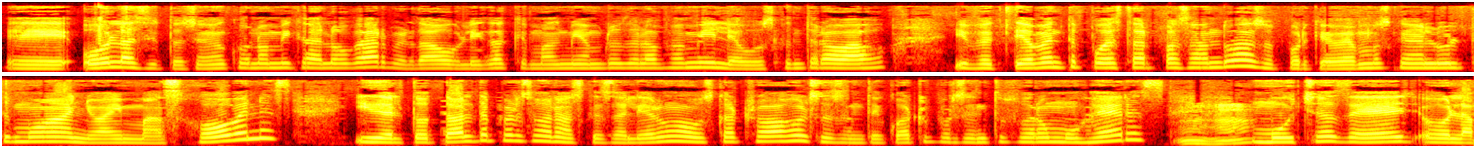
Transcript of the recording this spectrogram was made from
eh, o la situación económica del hogar, ¿verdad? Obliga a que más miembros de la familia busquen trabajo y efectivamente puede estar pasando eso, porque vemos que en el último año hay más jóvenes y del total de personas que salieron a buscar trabajo, el 64% fueron mujeres. Muchas de ellas, o la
